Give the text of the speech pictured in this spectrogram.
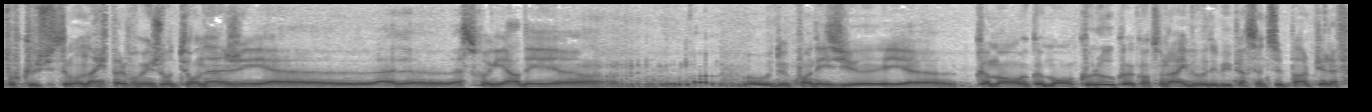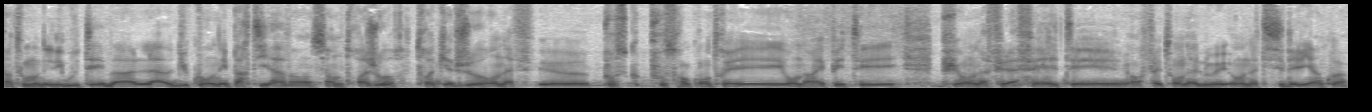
pour que justement on n'arrive pas le premier jour de tournage et euh, à, se regarder euh, aux deux coins des yeux et euh, comme, en, colo quoi. Quand on arrive au début, personne se parle, puis à la fin tout le monde est dégoûté. Bah là, du coup, on est parti avant ensemble trois jours, trois quatre jours. On a fait, euh, pour se, pour se rencontrer, on a répété, puis on a fait la fête et en fait on a loué, on a tissé des liens quoi.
